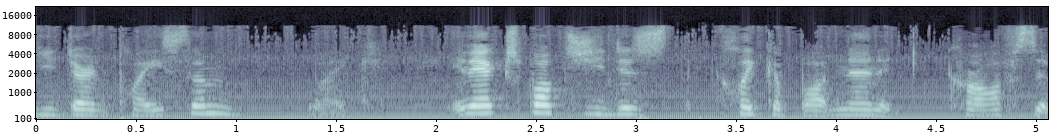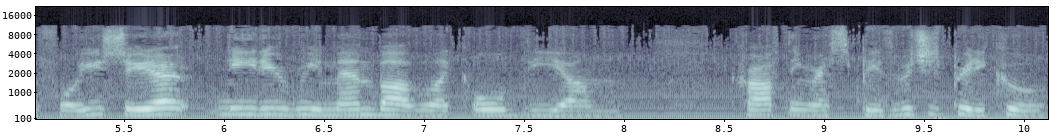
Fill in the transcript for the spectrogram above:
you don't place them. Like in Xbox you just click a button and it crafts it for you, so you don't need to remember like all the um crafting recipes, which is pretty cool.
